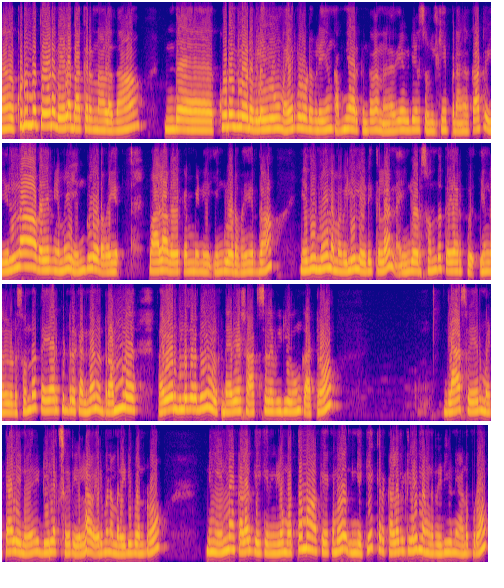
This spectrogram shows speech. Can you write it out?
நாங்கள் குடும்பத்தோட வேலை பார்க்கறதுனால தான் இந்த கூடைகளோட விலையும் வயர்களோட விலையும் கம்மியாக இருக்குன்றத நான் நிறைய வீடியோ சொல்லியிருக்கேன். இப்போ நாங்கள் காட்டுற எல்லா வயர்களுமே எங்களோட வயர் பாலா வயர் கம்பெனி எங்களோட வயர் தான். எதுவுமே நம்ம வெளியில் எடுக்கல. எங்களோட சொந்த தயாரிப்பு. எங்களோட சொந்த தயாரிப்புன்றக்காண்டி தான் ட்ரம்மில் வயர் விழுகிறதையும் உங்களுக்கு நிறைய ஷார்ட்ஸில் வீடியோவும் காட்டுறோம். Glass wire metallion wire deluxe wire எல்லா ஒயருமே நம்ம ரெடி பண்ணுறோம் நீங்கள் என்ன கலர் கேட்குறீங்களோ மொத்தமாக கேட்கும்போது நீங்கள் கேட்குற கலருக்குள்ளே நாங்கள் ரெடி பண்ணி அனுப்புகிறோம்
